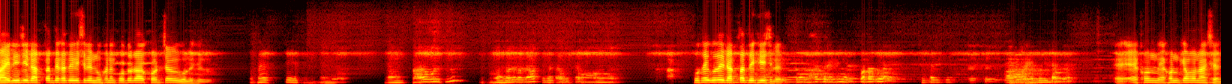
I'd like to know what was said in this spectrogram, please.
বাইরে যে ডাক্তার দেখাতে গেছিলেন ওখানে কত টাকা খরচা হবে বলেছিল? ওখানে কোথায় কোথায় ডাক্তার দেখিয়েছিলেন? এখন এখন কেমন আছেন?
